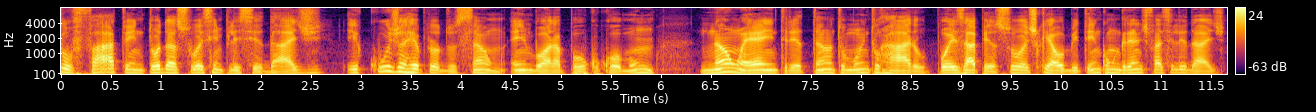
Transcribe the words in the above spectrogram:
o fato em toda a sua simplicidade, e cuja reprodução, embora pouco comum, não é, entretanto, muito raro, pois há pessoas que a obtêm com grande facilidade.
